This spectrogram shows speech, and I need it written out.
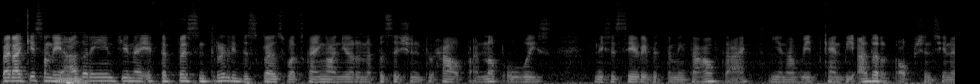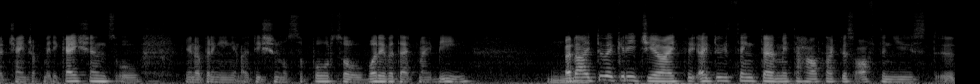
But I guess on the Mm. other end, you know, if the person truly discloses what's going on, you're in a position to help. I'm not always necessarily with the Mental Health Act. You know, it can be other options, you know, change of medications or, you know, bringing in additional supports or whatever that may be. But Mm. I do agree, Gio. I, th- I do think the Mental Health Act is often used uh,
